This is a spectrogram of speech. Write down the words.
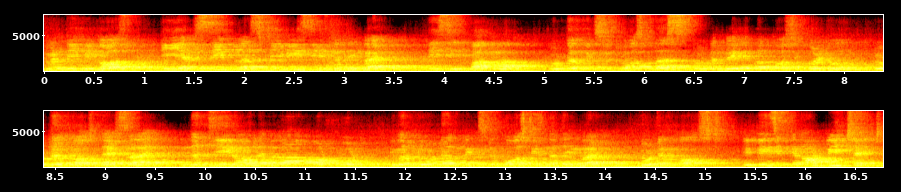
20 because TFC plus TVC is nothing but TC formula. Total fixed cost plus total variable cost equal to total cost. That's why in the zero level of output, your total fixed cost is nothing but total cost. It means it cannot be changed.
